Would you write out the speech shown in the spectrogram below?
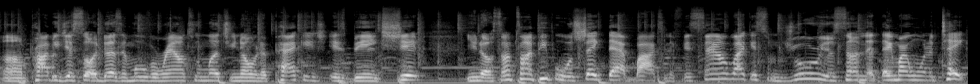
Um, probably just so it doesn't move around too much. You know, when the package is being shipped, you know, sometimes people will shake that box. And if it sounds like it's some jewelry or something that they might want to take,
